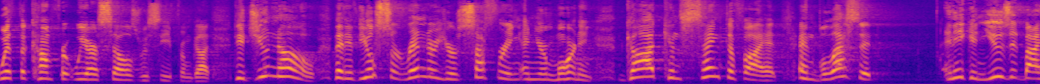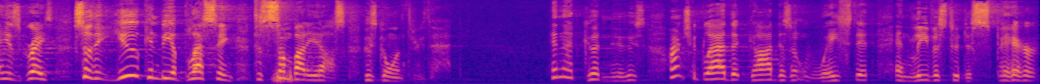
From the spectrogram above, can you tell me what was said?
with the comfort we ourselves receive from God. Did you know that if you'll surrender your suffering and your mourning, God can sanctify it and bless it and he can use it by his grace so that you can be a blessing to somebody else who's going through that. Isn't that good news? Aren't you glad that God doesn't waste it and leave us to despair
